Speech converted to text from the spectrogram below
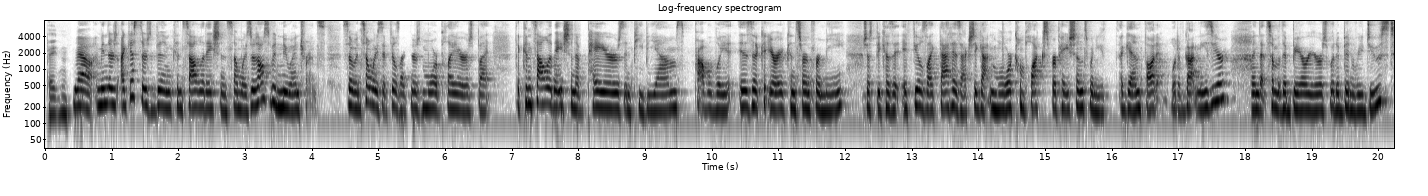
Peyton? Yeah, I mean, there's. I guess there's been consolidation in some ways. There's also been new entrants. So in some ways, it feels like there's more players. But the consolidation of payers and PBMs probably is an area of concern for me, just because it, it feels like that has actually gotten more complex for patients when you again thought it would have gotten easier, and that some of the barriers would have been reduced.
